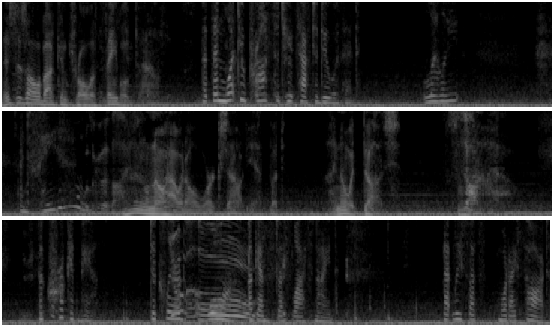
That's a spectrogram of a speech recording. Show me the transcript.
This is all about control of Fabletown. But then what do prostitutes have to do with it? Lily and Faith? Ooh, look at the I don't know how it all works out yet, but I know it does. Somehow. The Crooked Man declared Yo. war against us last night. At least that's what I thought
